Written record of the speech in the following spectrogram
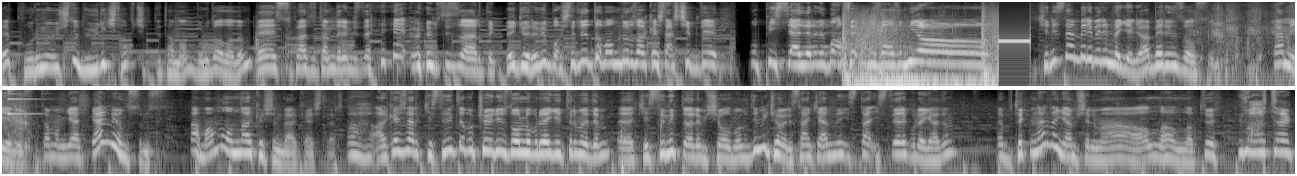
Ve koruma 3'te büyülü kitap çıktı tamam bunu da alalım. Ve süper totemlerimizde ölümsüz artık. Ve görevi başarıyla tamamlıyoruz arkadaşlar. Şimdi bu pis yerlerini mahvetmemiz lazım. Ya. İkinizden biri benimle geliyor haberiniz olsun. Ben mi geliyorsun? Tamam gel. Gelmiyor musunuz? Tamam onlar kaşındı arkadaşlar. Ah, arkadaşlar kesinlikle bu köylüyü zorla buraya getirmedim. Ee, kesinlikle öyle bir şey olmalı değil mi köylü? Sen kendini iste isteyerek buraya geldin. Ya bu tekne nereden gelmiş elime ha? Allah Allah tüh. Yürü artık.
